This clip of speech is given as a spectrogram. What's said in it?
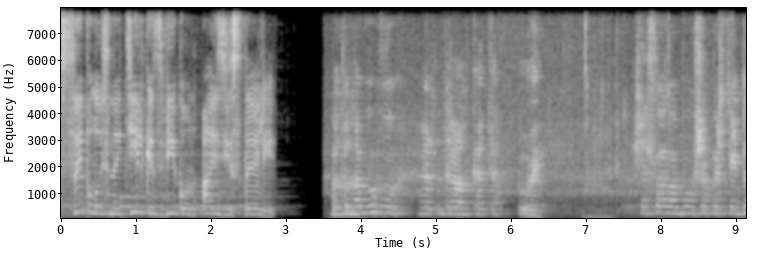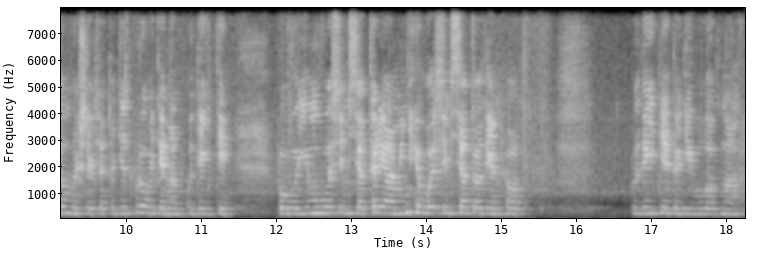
Сипалось не тільки з вікон, а й зі стелі. Ото на вуглу дранка та. Ой. Ще слава Богу, що хоч цей дом лишився, тоді спробуйте нам куди йти. Бо йому 83, а мені 81 год. Куди йти тоді було б нам?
